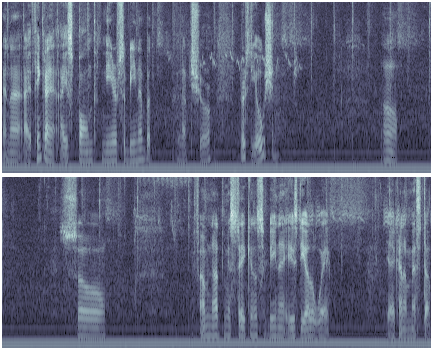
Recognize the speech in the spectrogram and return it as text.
and I, I think I, I spawned near Sabina, but I'm not sure. There's the ocean. Oh. So if I'm not mistaken, Sabina is the other way. Yeah, I kind of messed up.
